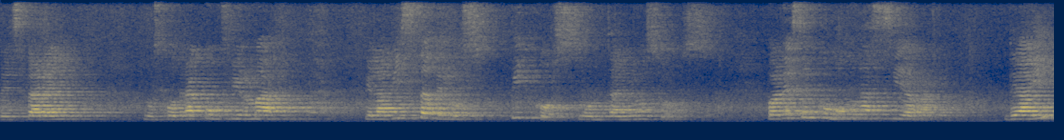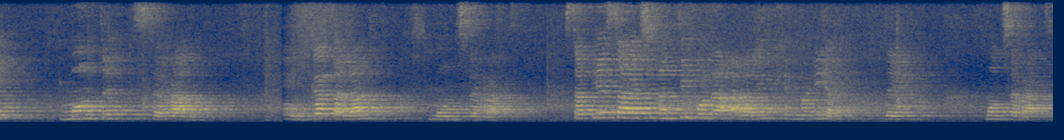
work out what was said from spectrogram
Estar ahí, nos podrá confirmar que la vista de los picos montañosos parecen como una sierra. De ahí, monte cerrado. En catalán, Montserrat. Esta pieza es una antífona a la Virgen María de Montserrat.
